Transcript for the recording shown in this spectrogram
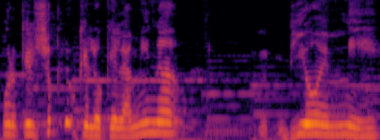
Porque yo creo que lo que la mina vio en mí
